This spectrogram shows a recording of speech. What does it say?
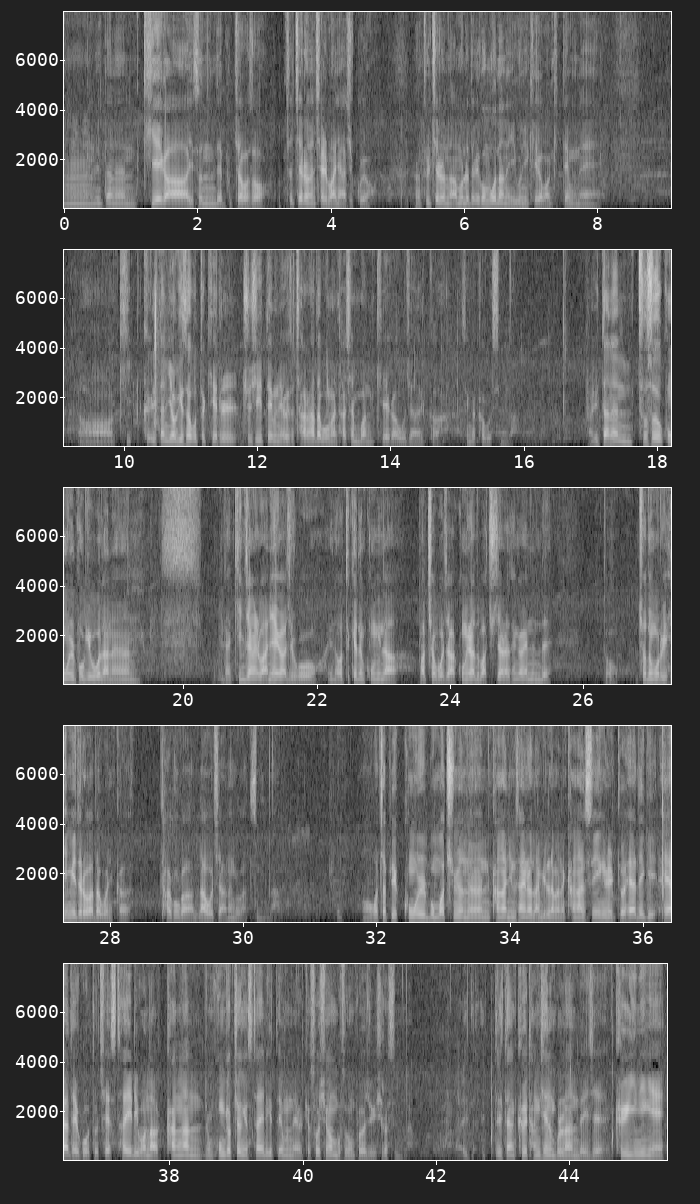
음, 일단은 기회가 있었는데 못 잡아서 첫째로는 제일 많이 아쉽고요. 어, 둘째로는 아무래도 1군보다는 2군이 기회가 많기 때문에 어, 기- 그 일단 여기서부터 기회를 주시기 때문에 여기서 잘 하다 보면 다시 한번 기회가 오지 않을까 생각하고 있습니다. 어, 일단은 투수 공을 보기보다는 일단 긴장을 많이 해가지고 일단 어떻게든 공이나 맞춰보자 공이라도 맞추자라는 생각했는데 또 저도 모르게 힘이 들어가다 보니까 타구가 나오지 않은 것 같습니다. 어, 어차피 공을 못 맞추면은 강한 인상이라도 남기려면 강한 스윙을 또 해야 되기 해야 되고 또 제 스타일이 워낙 강한 좀 공격적인 스타일이기 때문에 이렇게 소심한 모습은 보여주기 싫었습니다. 일단, 일단 그 당시에는 몰랐는데 이제 그 이닝에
